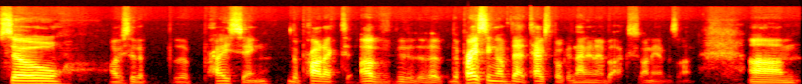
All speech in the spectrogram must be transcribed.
So obviously the, the pricing, the product of the, the, the pricing of that textbook is 99 bucks on Amazon. Um,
